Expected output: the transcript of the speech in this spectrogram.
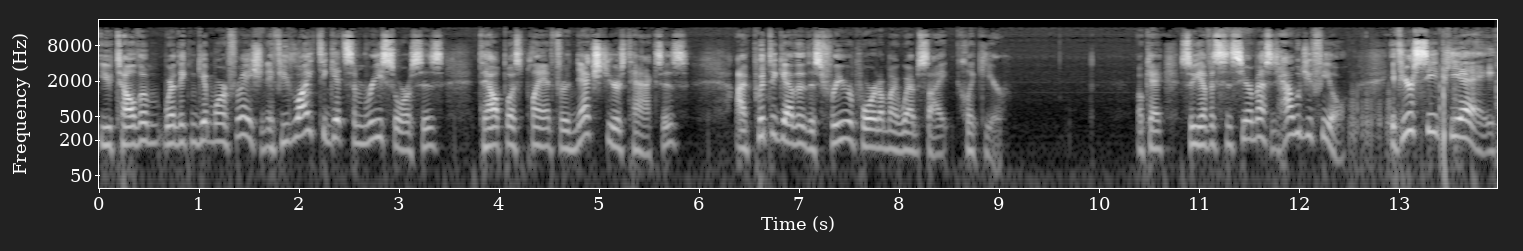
you tell them where they can get more information. If you'd like to get some resources to help us plan for next year's taxes, I've put together this free report on my website. Click here. Okay, so you have a sincere message. How would you feel if your CPA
